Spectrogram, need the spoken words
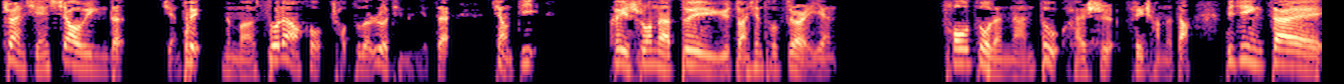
赚钱效应的减退，那么缩量后炒作的热情呢也在降低，可以说呢，对于短线投资者而言，操作的难度还是非常的大，毕竟在。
